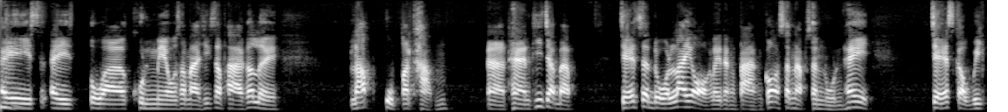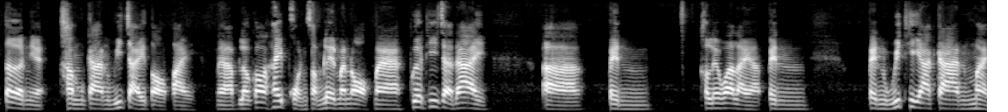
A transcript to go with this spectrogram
ไอไอตัวคุณ Mel สมาชิกสภาก็เลย รับอุปถัมภ์อ่าแทนที่จะแบบ Jayce จะโดนไล่ออกอะไรต่างๆ ก็สนับสนุนให้ Jayce กับวิกเตอร์เนี่ยทำการวิจัยต่อไปนะครับ แล้วก็ให้ผลสำเร็จมันออกมาเพื่อที่จะได้อ่าเป็น เขาเรียกว่าอะไรอะเป็นเป็นวิทยาการใหม่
